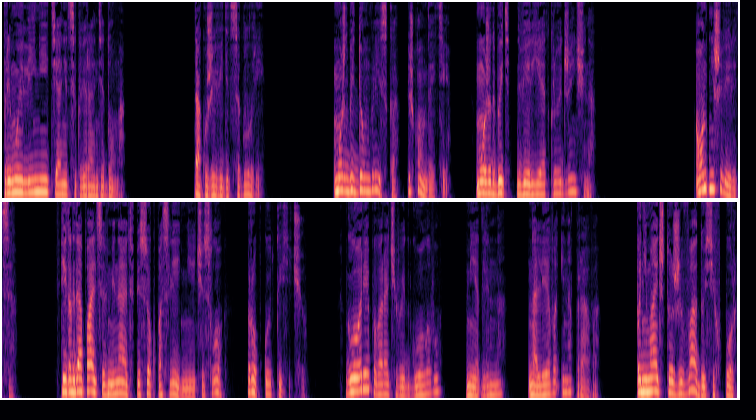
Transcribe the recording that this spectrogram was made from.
Прямой линией тянется к веранде дома. Так уже видится Глории. Может быть, дом близко, пешком дойти. Может быть, дверь ей откроет женщина. Он не шевелится. И когда пальцы вминают в песок последнее число, робкую тысячу, Глория поворачивает голову медленно, налево и направо. Понимает, что жива до сих пор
